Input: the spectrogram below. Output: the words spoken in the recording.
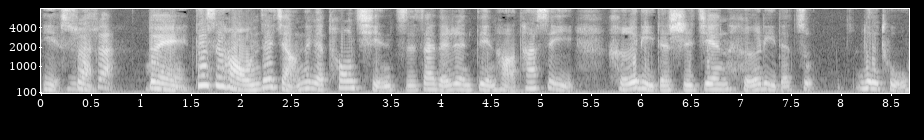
也算。对，但是哈，我们在讲那个通勤职灾的认定哈，它是以合理的时间、合理的住路途，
